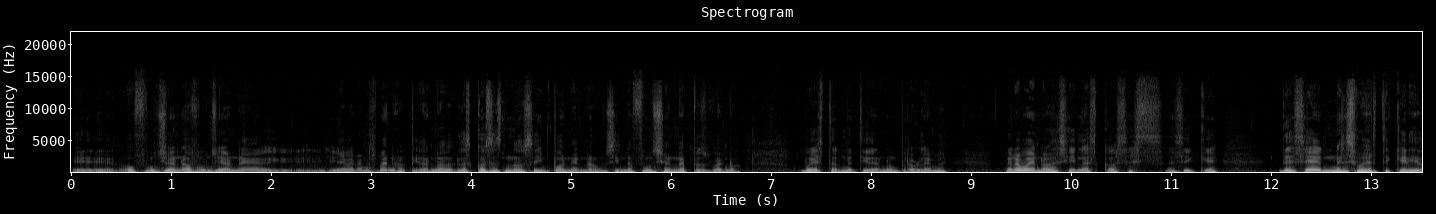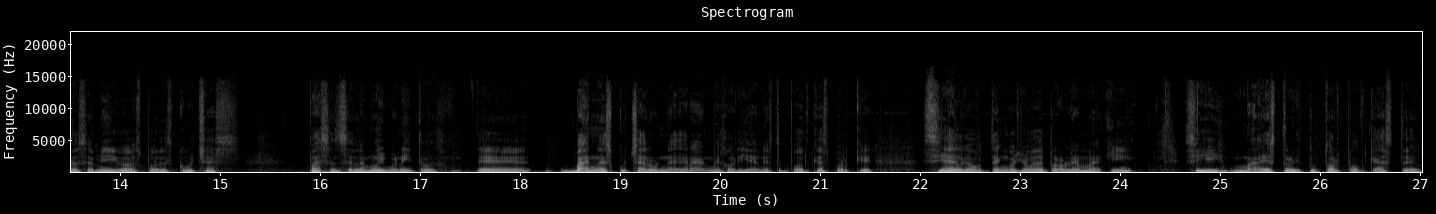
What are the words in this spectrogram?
Eh, o funciona o funciona y, ya veremos. Bueno, digo, no, las cosas no se imponen, ¿no? Si no funciona, pues bueno, voy a estar metido en un problema. Pero bueno, así las cosas. Así que deseenme suerte, queridos amigos, pues escuchas. Pásensela muy bonito. Eh, van a escuchar una gran mejoría en este podcast porque si algo tengo yo de problema aquí, sí, maestro y tutor podcaster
